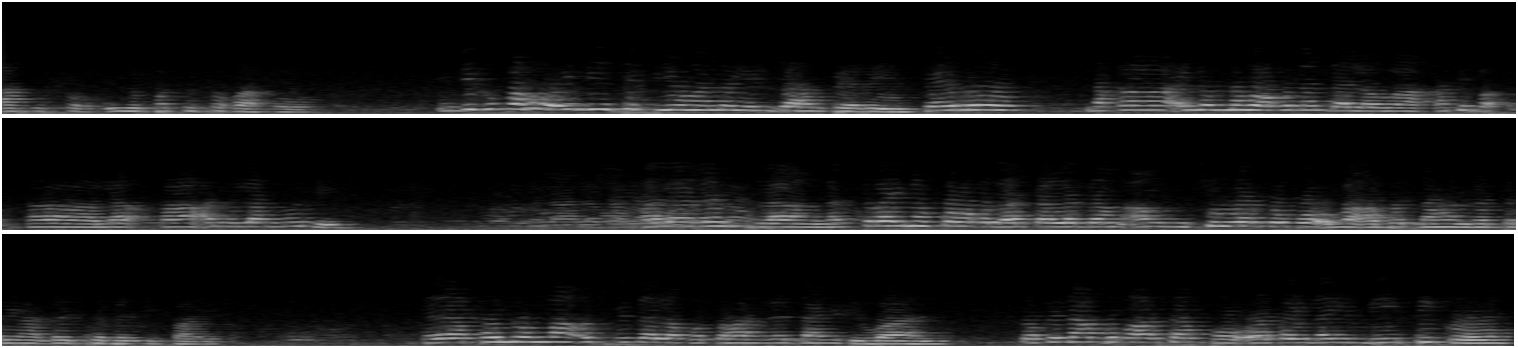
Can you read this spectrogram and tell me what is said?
kasuso, yung pagsusuka ko. Hindi ko pa ho inisip yung ano yung jumperin, pero nakainom na ho ako ng dalawa kasi ba, ka, la- ka ano lang nun eh. Kalalas lang. Nag-try na po ako dahil talagang ang sugar ko po umaabot na hanggang 375. Kaya po nung ma-hospital ako, 291. So kinabukasan po, okay na yung BP ko.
